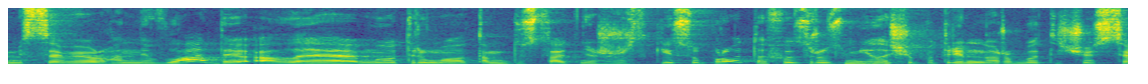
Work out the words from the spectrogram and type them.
місцеві органи влади, але ми отримали там достатньо жорсткий супротив і зрозуміли, що потрібно робити щось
